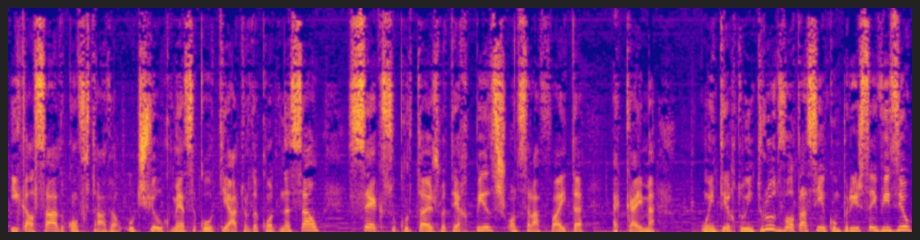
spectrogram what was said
e calçado confortável. O desfile começa com o Teatro da Condenação, segue-se o cortejo até Repeses, onde será feita a queima. O enterro do intrudo volta assim a cumprir-se em Viseu,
